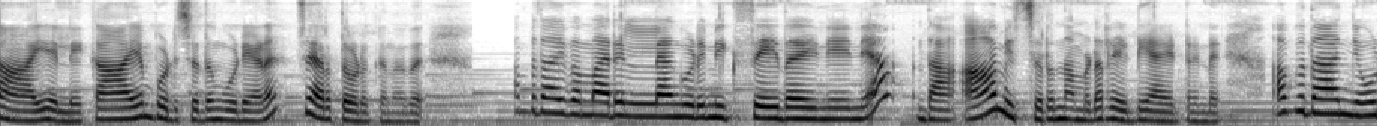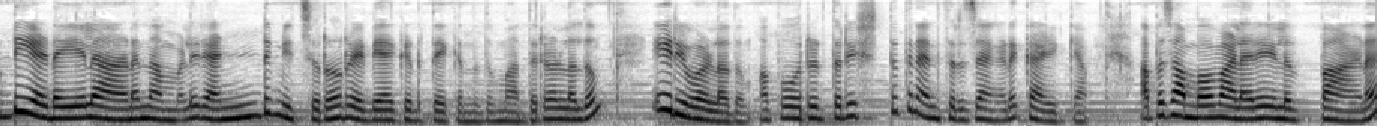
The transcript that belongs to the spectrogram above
കായല്ലേ കായം പൊടിച്ചതും കൂടിയാണ് ചേർത്ത് കൊടുക്കുന്നത്. അപ്പോൾ ദാ ഇവന്മാരെല്ലാം കൂടി മിക്സ് ചെയ്ത് കഴിഞ്ഞ് കഴിഞ്ഞാൽ ദാ ആ മിക്സറും നമ്മുടെ റെഡി ആയിട്ടുണ്ട്. അപ്പോൾ ദാ ഞൊടിയിടയിലാണ് നമ്മൾ രണ്ട് മിക്സറും റെഡിയാക്കി എടുത്തേക്കുന്നത്. മധുരമുള്ളതും എരിവുള്ളതും. അപ്പോൾ ഓരോരുത്തരുടെ ഇഷ്ടത്തിനനുസരിച്ച് അങ്ങോട്ട് കഴിക്കാം. അപ്പോൾ സംഭവം വളരെ എളുപ്പമാണ്.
